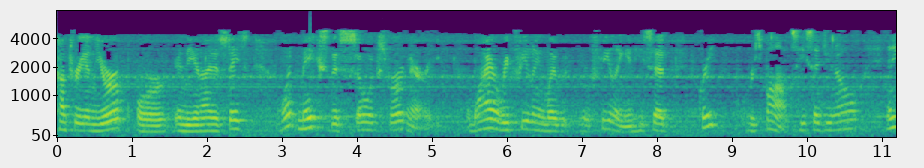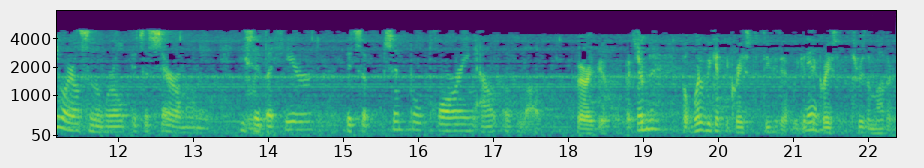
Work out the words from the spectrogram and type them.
country in Europe or in the United States. What makes this so extraordinary? Why are we feeling the way we're feeling? And he said, great response. He said, you know, Anywhere else in the world, it's a ceremony. He mm. said, but here, it's a simple pouring out of love. Very beautiful. But, but where do we get the grace to do that? We get yeah. the grace through the Mother.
